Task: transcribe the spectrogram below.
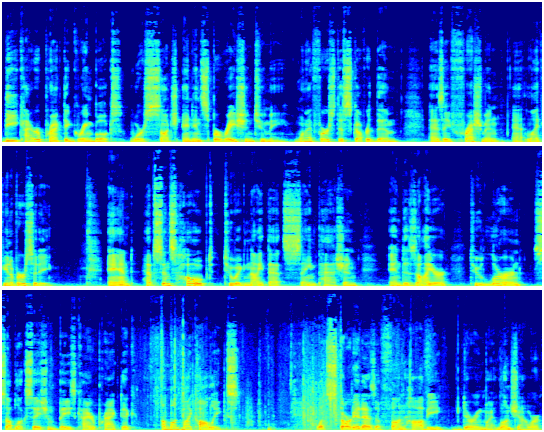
The chiropractic green books were such an inspiration to me when I first discovered them as a freshman at Life University, and have since hoped to ignite that same passion and desire to learn subluxation based chiropractic among my colleagues. What started as a fun hobby during my lunch hour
